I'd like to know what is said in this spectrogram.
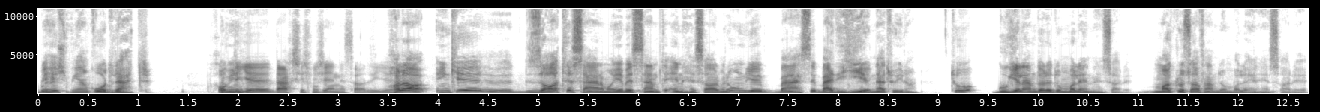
بهش میگن قدرت. خب دیگه بخشش میشه انحصار دیگه. حالا اینکه ذات سرمایه به سمت انحصار میره اون یه بحث بدیهیه نه تو ایران. تو گوگل هم داره دنبال انحصاره مایکروسافت هم دنبال انحصاره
